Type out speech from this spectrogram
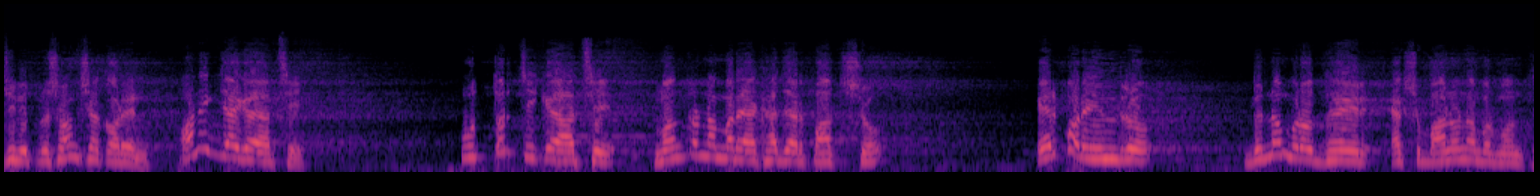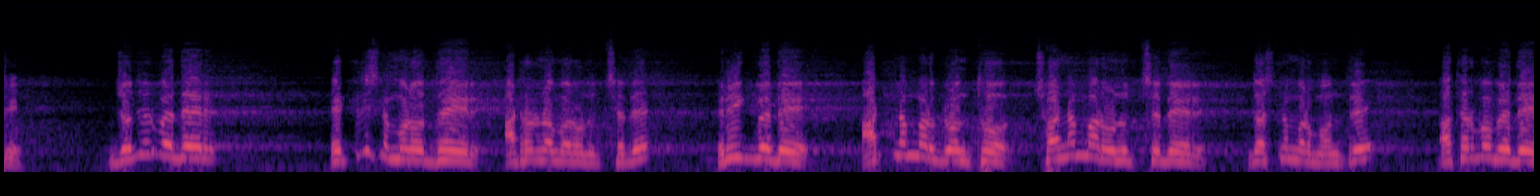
যিনি প্রশংসা করেন। অনেক জায়গায় আছে। উত্তর চিকে আছে মন্ত্র নম্বর এক হাজার পাঁচশো। এরপর ইন্দ্র, দুই নম্বর অধ্যায়ের একশো বান্ন নম্বর মন্ত্রে। যজুর্বেদের একত্রিশ নম্বর অধ্যায়ের আঠারো নম্বর অনুচ্ছেদে, ঋগ্বেদে আট নম্বর গ্রন্থ, ছয় নম্বর অনুচ্ছেদের দশ নম্বর মন্ত্রে, অথর্ববেদে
